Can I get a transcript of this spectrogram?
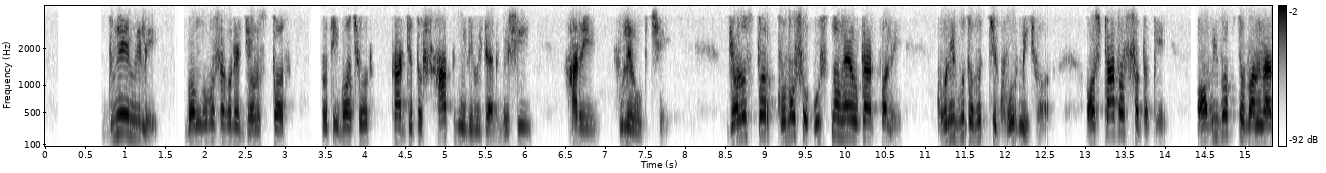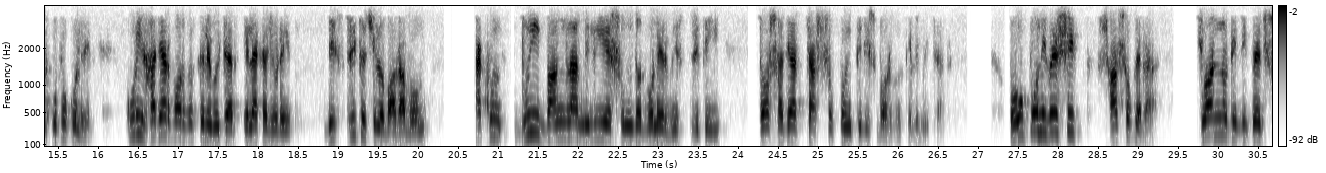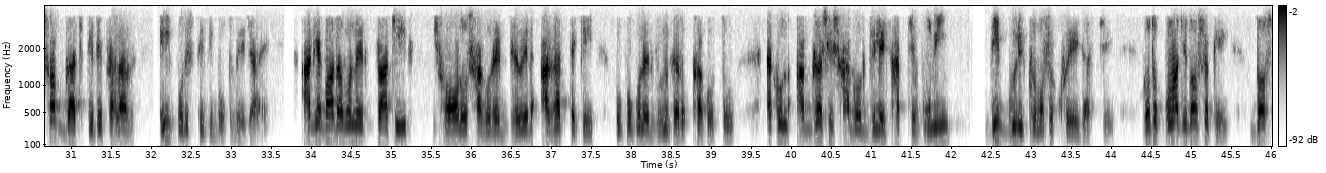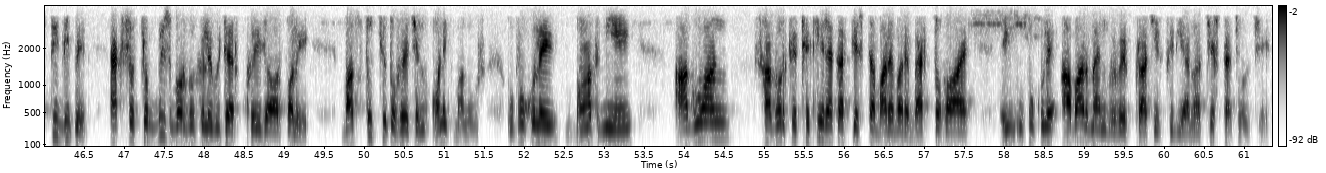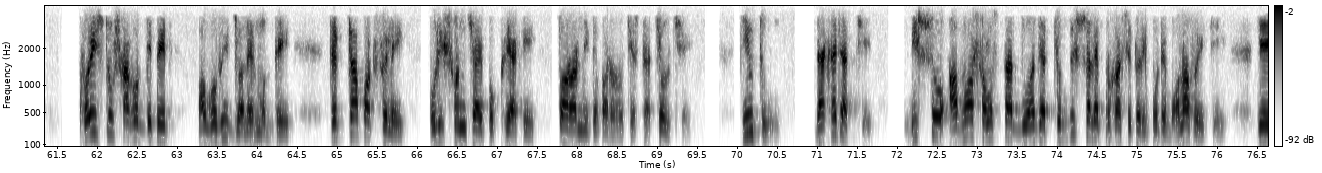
দুয়ে মিলে বঙ্গোপসাগরের জলস্তর প্রতি বছর কার্যত সাত মিলিমিটার বেশি হারে ফুলে উঠছে। জলস্তর ক্রমশ উষ্ণ হয়ে ওঠার ফলে ঘনীভূত হচ্ছে ঘূর্ণিঝড়। অষ্টাদশ শতকে অবিভক্ত বাংলার উপকূলের কুড়ি হাজার বর্গ কিলোমিটার এলাকা জুড়ে বিস্তৃত ছিল বাদাবন। এখন দুই বাংলা মিলিয়ে সুন্দরবনের বিস্তৃতি দশ হাজার চারশো পঁয়ত্রিশ বর্গ কিলোমিটার। ঔপনিবেশিক শাসকেরা চুয়ান্নটি দ্বীপের সব গাছ কেটে ফেলার এই পরিস্থিতি বদলে যায়। আগে বাদাবনের প্রাচীর, ঝড় ও সাগরের ঢেউয়ের আঘাত থেকে উপকূলের ভূমিকা রক্ষা করত। এখন আগ্রাসী সাগর গিলে খাচ্ছে ভূমি, দ্বীপগুলি ক্রমশ ক্ষয়ে যাচ্ছে। গত পাঁচ দশকে দশটি দ্বীপের একশো চব্বিশ বর্গ কিলোমিটার ক্ষয়ে যাওয়ার ফলে বাস্তুচ্যুত হয়েছেন অনেক মানুষ। উপকূলে বাঁধ নিয়ে, আগুয়ান সাগরকে ঠেকিয়ে রাখার চেষ্টা বারে বারে ব্যর্থ হয়, এই উপকূলে আবার ম্যানগ্রোভের প্রাচীর ফিরিয়ে আনার চেষ্টা চলছে। ক্ষয়িষ্ণু সাগর দ্বীপের অগভীর জলের মধ্যে টেট্রাপট ফেলে পরিসঞ্চয় প্রক্রিয়াকে ত্বরান্বিত করার চেষ্টা চলছে। কিন্তু দেখা যাচ্ছে, বিশ্ব আবহাওয়া সংস্থার দু হাজার চব্বিশ সালে প্রকাশিত রিপোর্টে বলা হয়েছে যে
